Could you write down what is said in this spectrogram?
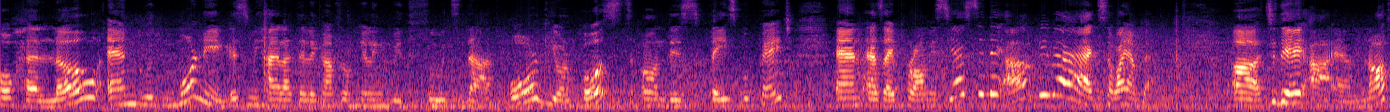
Oh, hello and good morning. It's Mihaela Telecan from healingwithfoods.org, your host on this Facebook page. And as I promised yesterday, I'll be back. So I am back. Uh, today I am not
